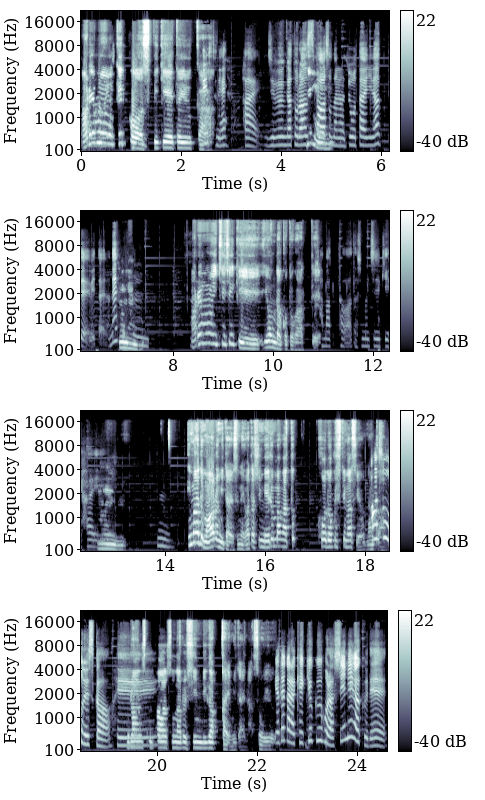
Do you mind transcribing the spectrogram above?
あれも結構スピ系というでか、すね。はい。自分がトランスパーソナルな状態になってみたいなね。う、うんん。あれも一時期読んだことがあって、ハマったわ。私も一時期、はい。うん、うん。今でもあるみたいですね。私メルマガと購読してますよ。なんかあ、そうですか。へえ。トランスパーソナル心理学会みたいな、そういうい。やだから結局ほら心理学で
